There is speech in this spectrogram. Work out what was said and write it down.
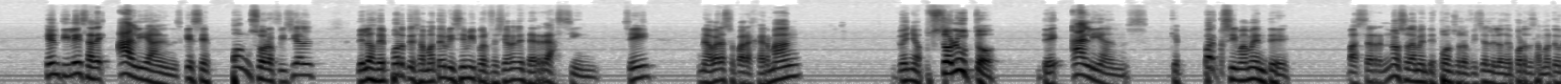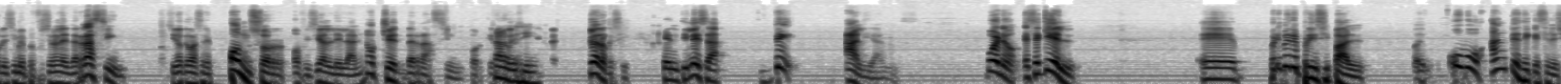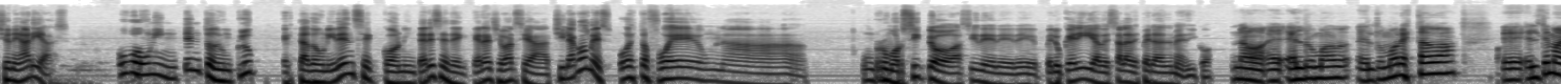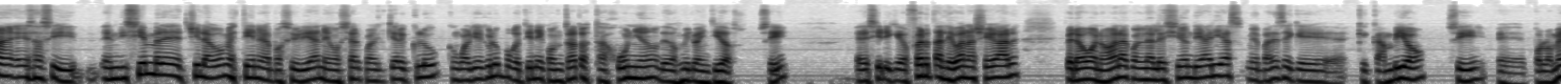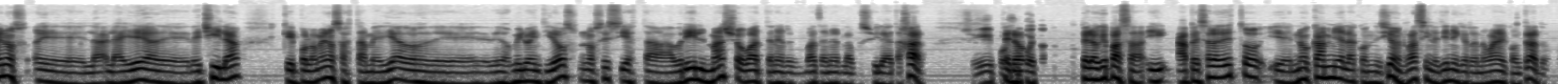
Gentileza de Allianz, que es sponsor oficial de los deportes amateur y semiprofesionales de Racing, ¿sí? Un abrazo para Germán, dueño absoluto de Allianz, que próximamente va a ser no solamente sponsor oficial de los deportes amateurs y semiprofesionales de Racing, sino que va a ser sponsor oficial de la noche de Racing. Porque Claro que fue- sí. Claro que sí. Gentileza de Allianz. Bueno, Ezequiel, eh, primero y principal, eh, hubo, antes de que se lesione Arias, hubo un intento de un club estadounidense con intereses de querer llevarse a Chila Gómez, o esto fue una, un rumorcito así de, de- peluquería, de sala de espera del médico. No, eh, el rumor, el rumor estaba. eh, el tema es así. En diciembre, Chila Gómez tiene la posibilidad de negociar cualquier club, con cualquier club porque tiene contrato hasta junio de 2022. ¿sí? Es decir, que ofertas le van a llegar. Pero bueno, ahora con la lesión de Arias, me parece que, que cambió. ¿sí? Eh, por lo menos eh, la, la idea de, de Chila, que por lo menos hasta mediados de, de 2022, no sé si hasta abril, mayo, va a tener, va a tener la posibilidad de atajar. Sí, por Pero- supuesto. Pero ¿qué pasa? Y a pesar de esto, eh, no cambia la condición. Racing le tiene que renovar el contrato.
